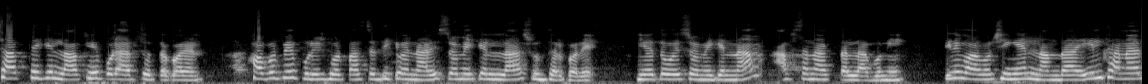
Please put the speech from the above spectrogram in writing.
ছাদ থেকে লাফিয়ে পড়ে আত্মহত্যা করেন। খবর পেয়ে পুলিশ ভোর পাঁচটার দিকে ওই নারী শ্রমিকের লাশ উদ্ধার করে। নিহত ওই শ্রমিকের নাম আফসানা আক্তার লাবণী। তিনি ময়মনসিংহের নান্দাইল থানার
